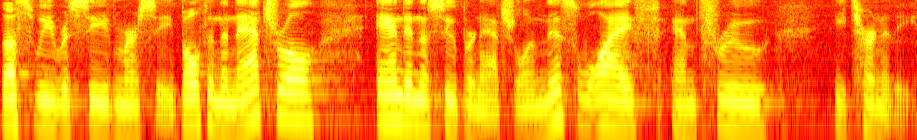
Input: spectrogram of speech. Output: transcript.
thus we receive mercy, both in the natural and in the supernatural, in this life and through eternity.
